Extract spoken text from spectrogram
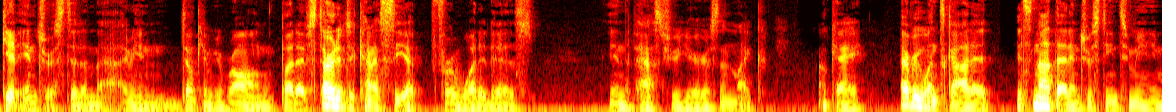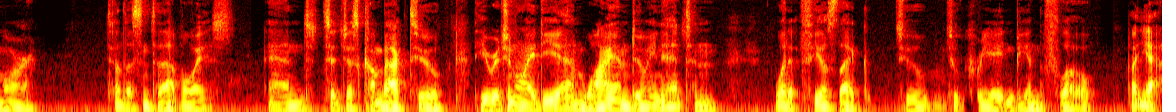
get interested in that. I mean, don't get me wrong, but I've started to kind of see it for what it is in the past few years and like, okay, everyone's got it. It's not that interesting to me anymore to listen to that voice and to just come back to the original idea and why I'm doing it and what it feels like to to create and be in the flow. But yeah,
